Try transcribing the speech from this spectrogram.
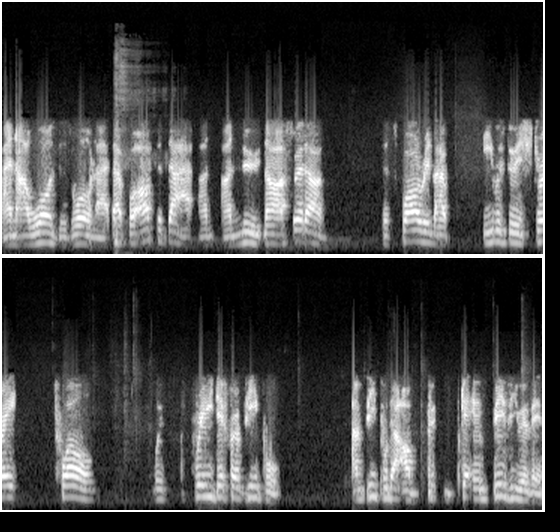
and I was as well like that. But after that I I knew no, I swear down the sparring like he was doing straight twelve with three different people and people that are b- getting busy with him.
